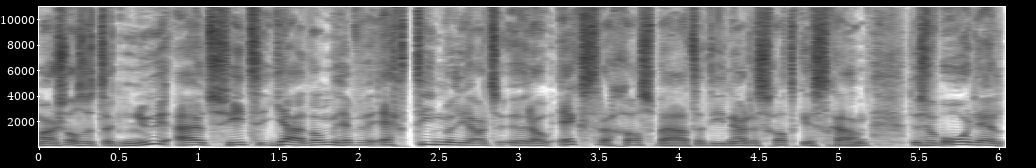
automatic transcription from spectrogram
Maar zoals het er nu uitziet, ja, dan hebben we echt 10 miljard euro extra gasbaten die naar de schatkist gaan. Dus we beoordelen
